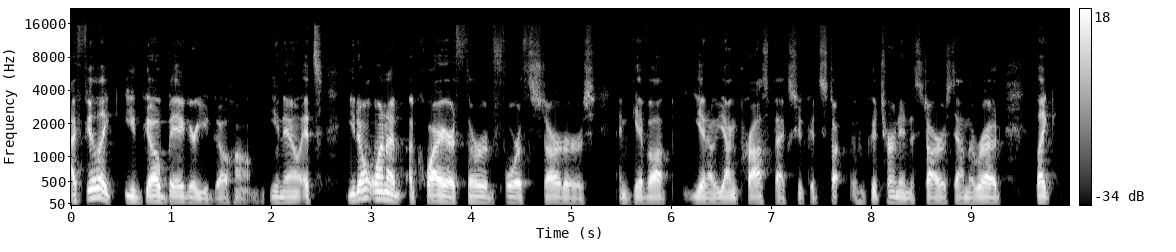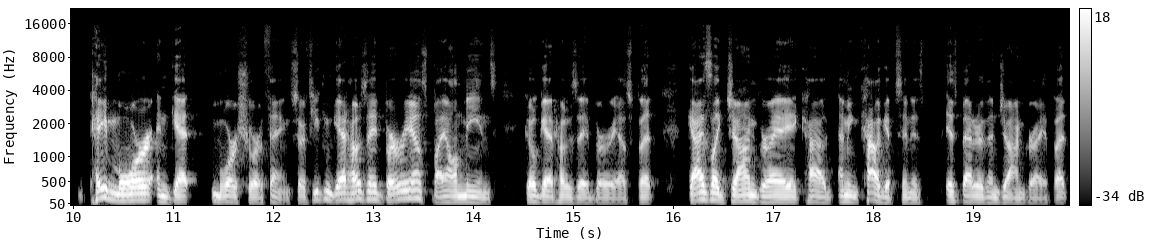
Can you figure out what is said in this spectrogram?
I feel like you go big or you go home. You know, it's you don't want to acquire third, fourth starters and give up, you know, young prospects who could start who could turn into stars down the road. Like pay more and get more sure things. So if you can get Jose Berrios, by all means, go get Jose Berrios. But guys like Jon Gray, Kyle, I mean, Kyle Gibson is is better than Jon Gray, but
